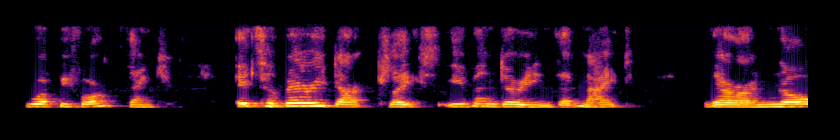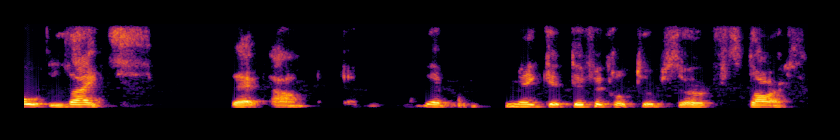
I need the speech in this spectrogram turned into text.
what before? Thank you. It's a very dark place. Even during the night, there are no lights that um, that make it difficult to observe stars.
